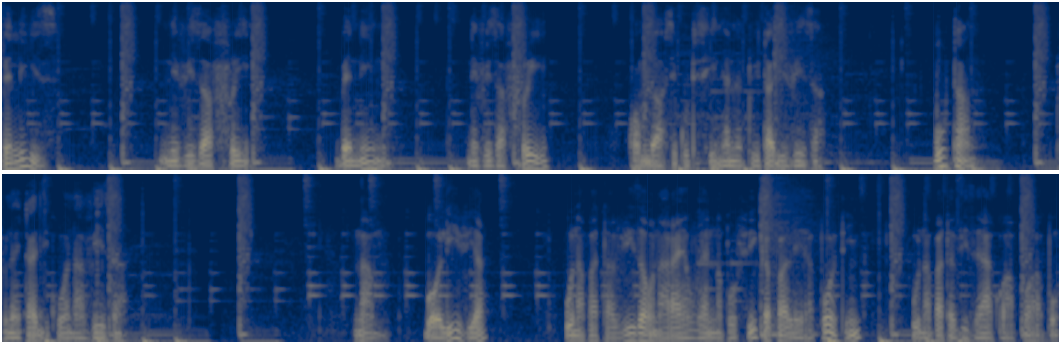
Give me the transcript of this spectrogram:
belize ni visa free. Benin ni visa free kwa muda wa siku 90 yani tuhitaji visa bhutan tunahitaji kuwa na visa. Nam bolivia unapata visa on arrival. Yani unapofika pale airport unapata visa yako hapo hapo.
